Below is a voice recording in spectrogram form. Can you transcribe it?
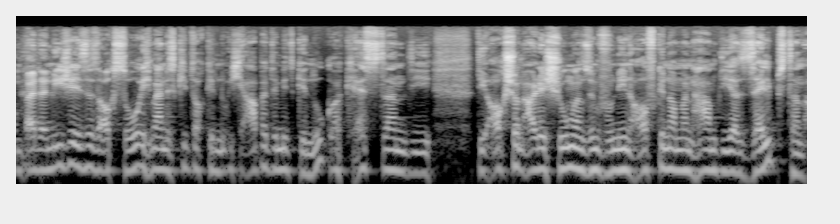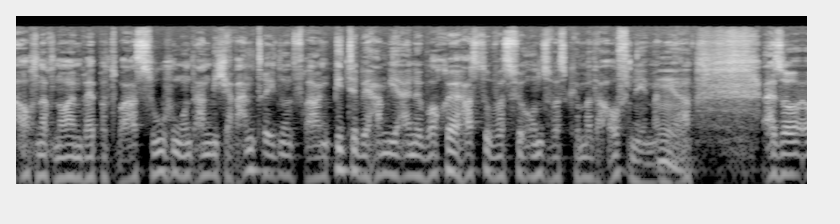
Und bei der Nische ist es auch so, ich meine, es gibt auch genug, ich arbeite mit genug genug Orchestern, die, die auch schon alle Schumann-Symphonien aufgenommen haben, die ja selbst dann auch nach neuem Repertoire suchen und an mich herantreten und fragen, bitte, wir haben hier eine Woche, hast du was für uns, was können wir da aufnehmen? Mhm. Ja. Also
